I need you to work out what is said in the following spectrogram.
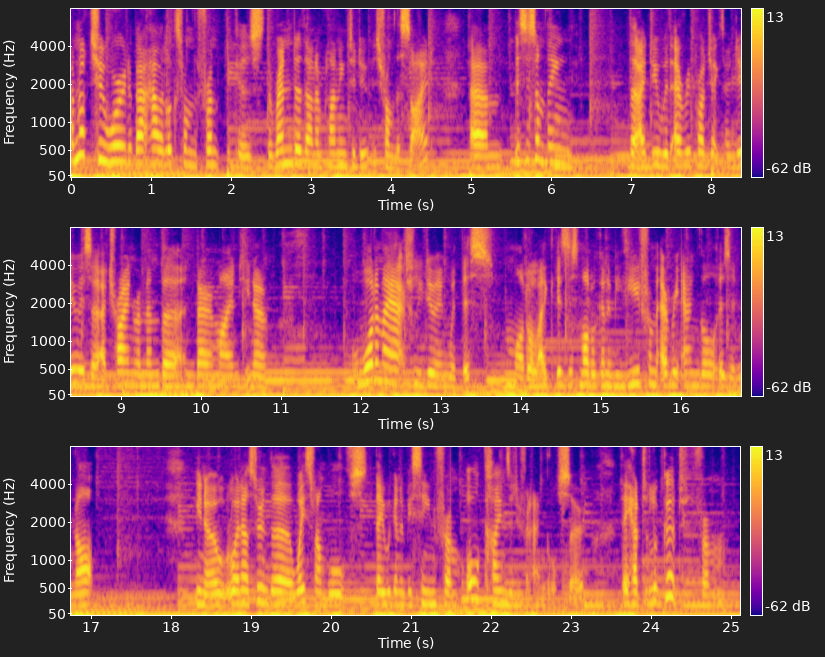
I'm not too worried about how it looks from the front because the render that I'm planning to do is from the side. Um, this is something that I do with every project I do is that I try and remember and bear in mind, you know, what am I actually doing with this model? Like, is this model going to be viewed from every angle? Is it not? You know, when I was doing the Wasteland Wolves, they were going to be seen from all kinds of different angles, so they had to look good from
